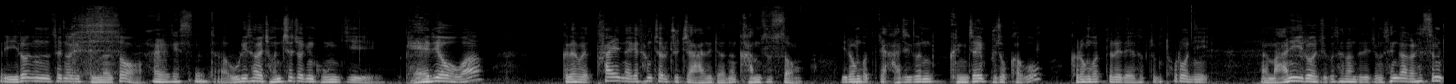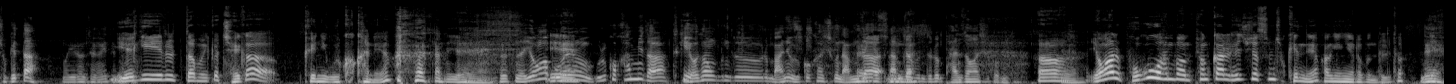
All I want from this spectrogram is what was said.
이런 생각이 들면서 알겠습니다. 아, 우리 사회 전체적인 공기 배려와 그리고 타인에게 상처를 주지 않으려는 감수성 이런 것들이 아직은 굉장히 부족하고 그런 것들에 대해서 좀 토론이 많이 이루어지고 사람들이 좀 생각을 했으면 좋겠다. 뭐 이런 생각이 듭니다. 얘기를 듣다 보니까 제가 괜히 울컥하네요. 예, 그렇습니다. 영화 예. 보면 예. 울컥합니다. 특히 여성분들은 많이 울컥하시고 남자 알겠습니다. 남자분들은 반성하실 겁니다. 어, 예. 영화를 보고 한번 평가를 해주셨으면 좋겠네요, 관객 여러분들도. 네. 예.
